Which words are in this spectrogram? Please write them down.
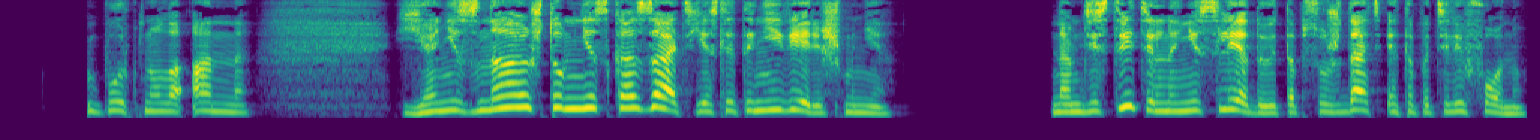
— буркнула Анна. «Я не знаю, что мне сказать, если ты не веришь мне. Нам действительно не следует обсуждать это по телефону».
